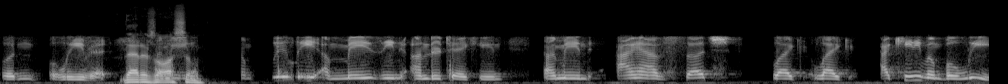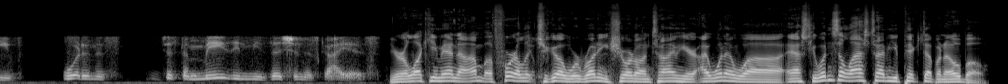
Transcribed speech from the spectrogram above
couldn't believe it. That is awesome. Mean, completely amazing undertaking. I mean, I have such like like I can't even believe what an just amazing musician this guy is. You're a lucky man. Now, I'm, before I let you go, we're running short on time here. I want to uh, ask you, when's the last time you picked up an oboe?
